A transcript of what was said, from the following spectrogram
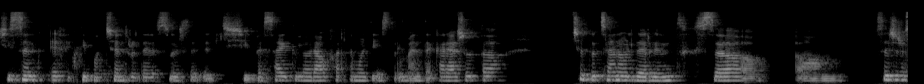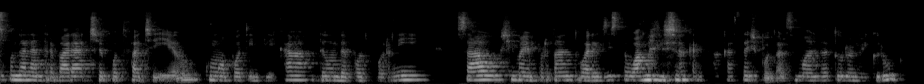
și sunt efectiv un centru de resurse, deci și pe site-ul lor au foarte multe instrumente care ajută cetățeanul de rând să um, să-și răspundă la întrebarea ce pot face eu, cum mă pot implica, de unde pot porni sau, și mai important, oare există oameni deja care fac asta și pot doar să mă alătur unui grup.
